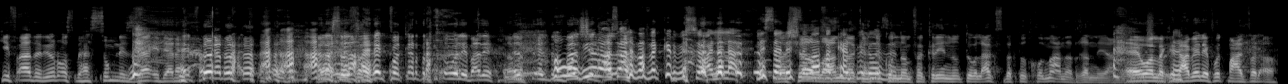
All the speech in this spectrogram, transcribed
كيف قادر يرقص بهالسمن الزائد يعني هيك فكرت أنا صراحة هيك فكرت رح تقولي. بعدين قلت هو بيرقص. أنا بفكر بالشعر. لا لا لسه ما لسه ما فكرت عنك في إحنا الوزن كنا مفكرين إنه انت بالعكس بدك تدخل معنا تغني يعني. إيه والله. كنت عبالي افوت مع الفرقة.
